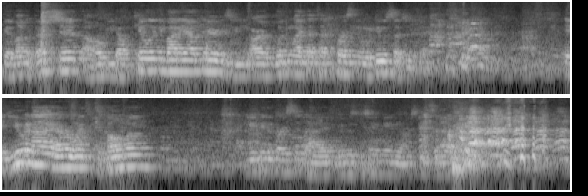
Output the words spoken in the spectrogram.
Good luck with that shit. I hope you don't kill anybody out there because you are looking like that type of person who would do such a thing. If you and I ever went to Tacoma, you'd be the first to die if it was between me and you. I'm just gonna say that.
